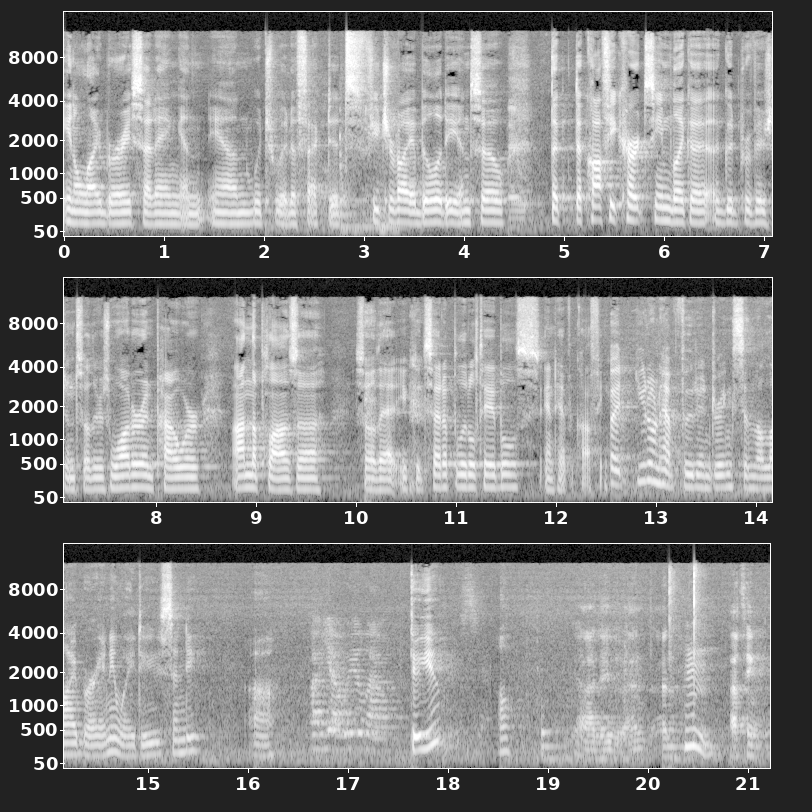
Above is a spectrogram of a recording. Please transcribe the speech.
in a library setting and, and which would affect its future viability. And so the, the coffee cart seemed like a, a good provision. So there's water and power on the plaza so that you could set up little tables and have a coffee. But you don't have food and drinks in the library anyway, do you, Cindy? Uh, yeah, we allow. Do you? Oh. Yeah, they do, and, and I think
